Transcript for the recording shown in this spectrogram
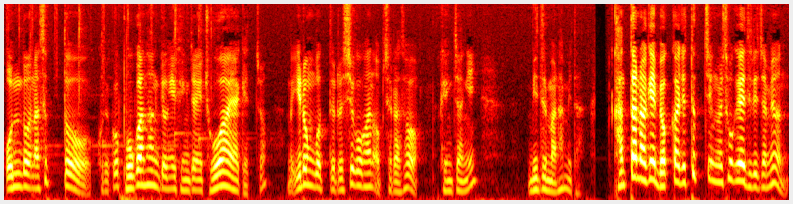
온도나 습도 그리고 보관 환경이 굉장히 좋아야겠죠. 뭐 이런 것들을 시공한 업체라서 굉장히 믿을만 합니다. 간단하게 몇 가지 특징을 소개해 드리자면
